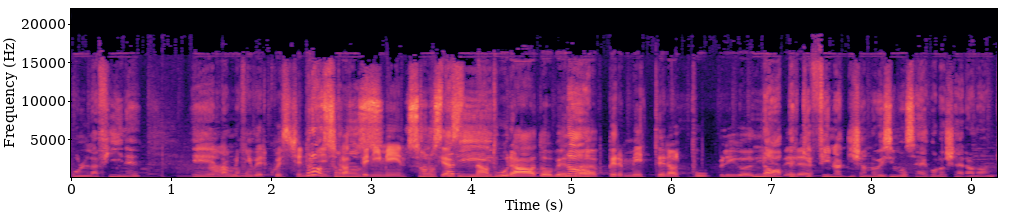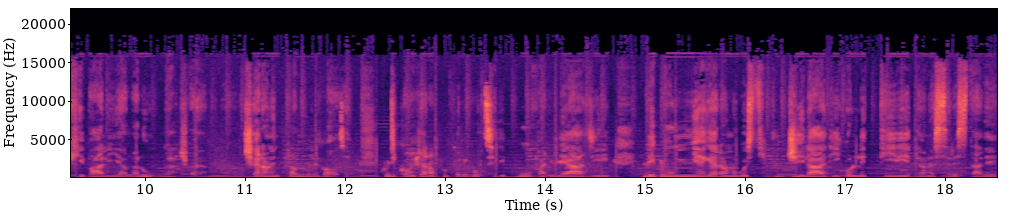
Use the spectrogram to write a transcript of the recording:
o la fine. E Ah, quindi fatto. per questioni Però di sono- intrattenimento sono si è stati- snaturato per No. permettere al pubblico di No, vedere- perché fino al XIX secolo c'erano anche i pali alla lunga, cioè mh, c'erano entrambe le cose. Così come c'erano appunto le corse di bufali, le asini, le pugne, che erano questi pugilati collettivi e devono essere state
